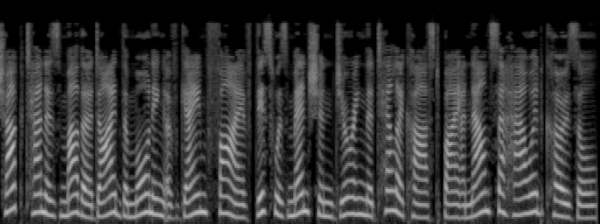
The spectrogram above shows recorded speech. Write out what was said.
Chuck Tanner's mother died the morning of Game 5 this was mentioned during the telecast by announcer Howard Cosell.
